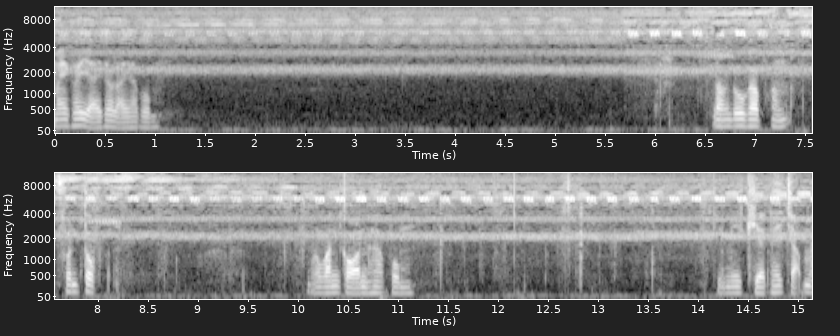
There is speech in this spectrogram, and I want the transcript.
ไม่ค่อยใหญ่เท่าไหร่ครับผม ลองดูครับฝนตก เมื่อวันก่อนนะครับผมจะมีเขียดให้จับไหม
